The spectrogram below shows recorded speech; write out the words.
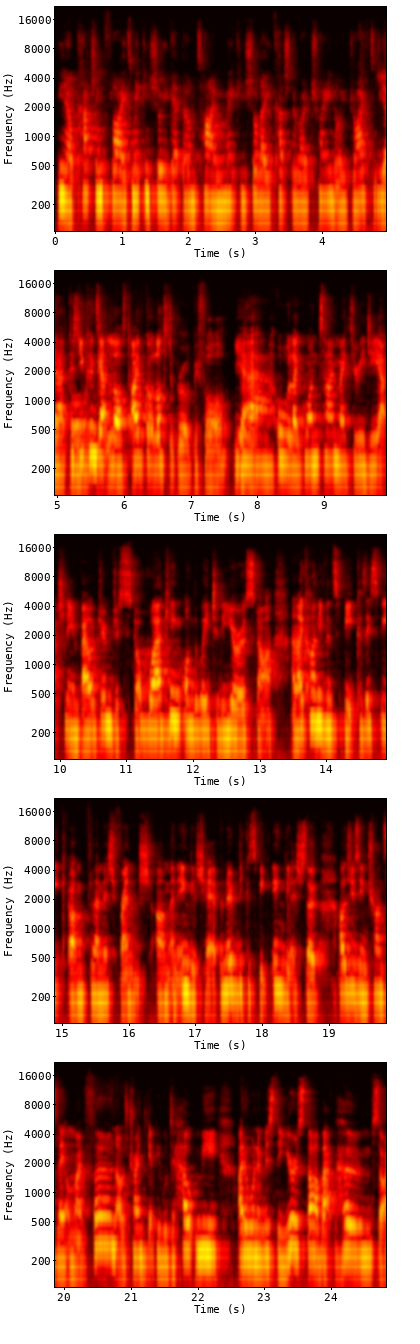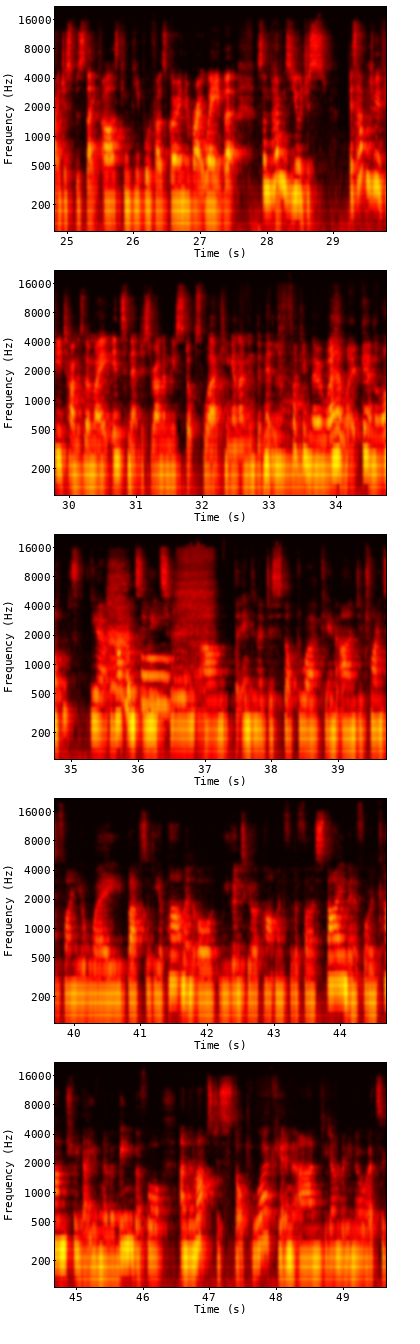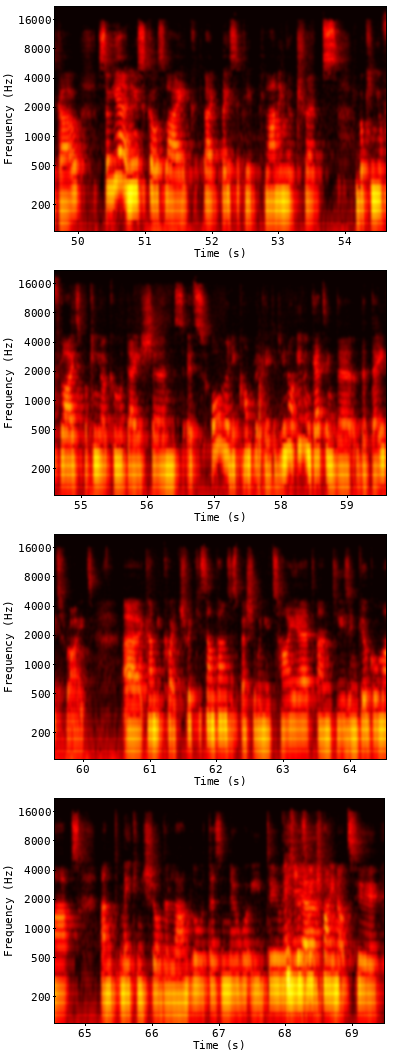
you know, catching flights, making sure you get there on time, making sure that you catch the right train or you drive to the Yeah, because you can get lost. I've got lost abroad before. Yeah. Yeah. Or like one time, my 3G actually in Belgium just stopped working on the way to the Eurostar, and I can't even speak because they speak um, Flemish, French, um, and English here, but nobody could speak English. So I was using Translate on my phone. I was trying to get people to help me. I don't want to miss the Eurostar back home, so I just was like asking people if I was going the right way. But sometimes you're just it's happened to me a few times where my internet just randomly stops working and I'm in the middle of fucking nowhere, like getting lost. Yeah, it happened to me Oh. too. Um, the internet just stopped working, and you're trying to find your way back to the apartment, or you're going to your apartment for the first time in a foreign country that you've never been before, and the maps just stopped working, and you don't really know where to go. So yeah, new skills like like basically planning your trips, booking your flights, booking your accommodations. It's all really complicated. You know, even getting the the date right. Uh, can be quite tricky sometimes, especially when you're tired and using Google Maps and making sure the landlord doesn't know what you're doing because Yeah. we try not to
